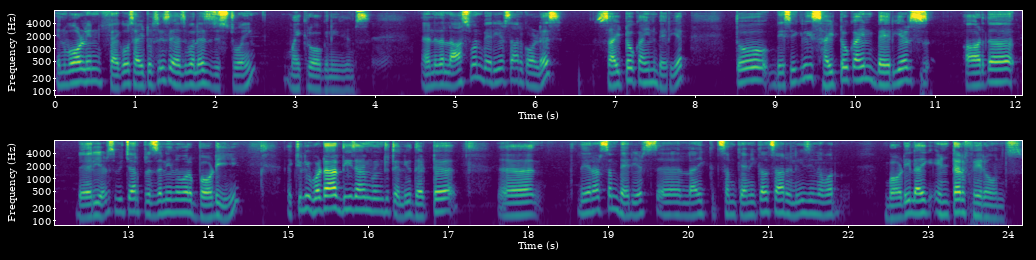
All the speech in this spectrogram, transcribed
involved in phagocytosis as well as destroying microorganisms. And the last one barriers are called as cytokine barrier. So basically cytokine barriers are the barriers which are present in our body. Actually what are these? I am going to tell you that uh, uh, there are some barriers uh, like some chemicals are released in our body like interferons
